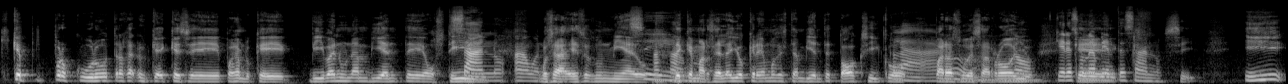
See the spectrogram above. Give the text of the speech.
Que, que procuro trabajar, que, que se, por ejemplo, que viva en un ambiente hostil. Sano. Ah, bueno. O sea, eso es un miedo. Sí. De que Marcela y yo creemos este ambiente tóxico Claro. para su desarrollo. No, quieres un ambiente sano. Sí. Y,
